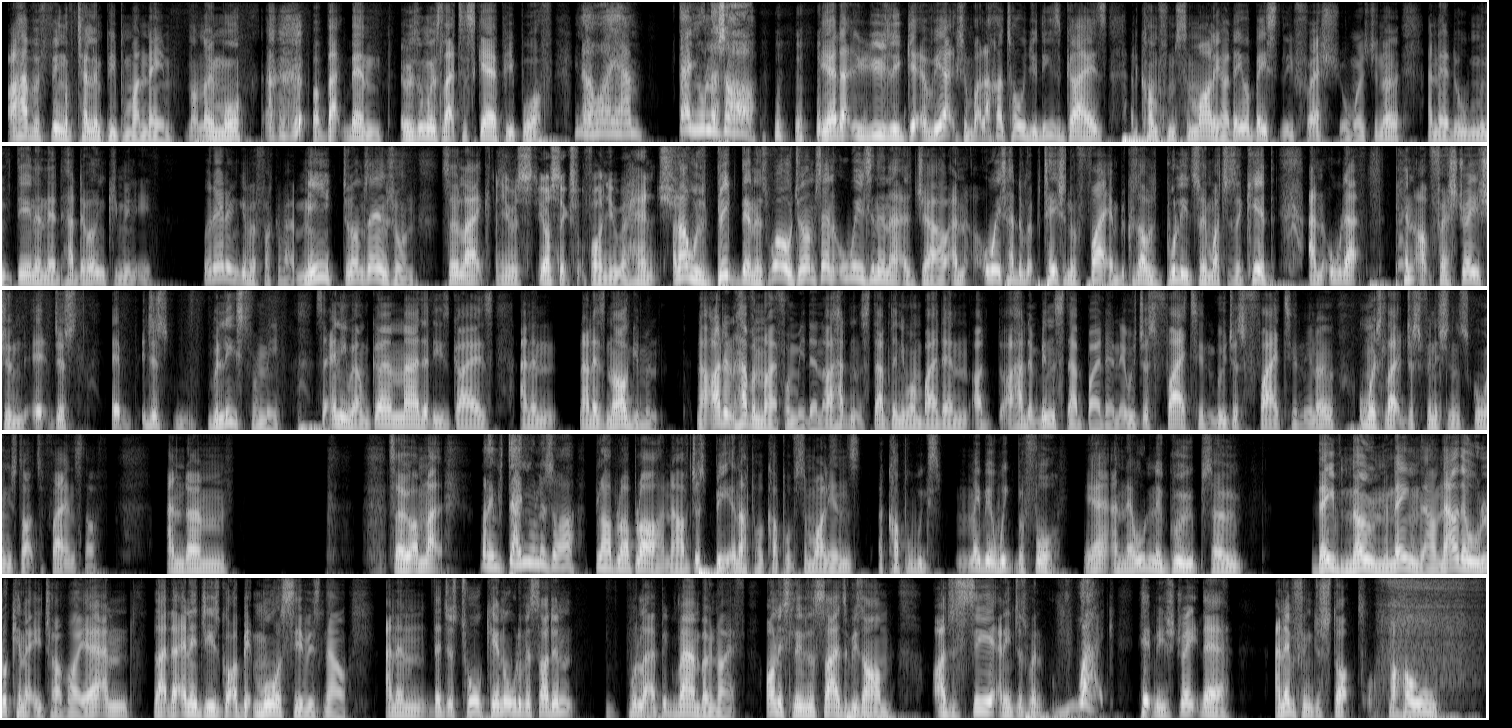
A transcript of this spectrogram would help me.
I have a thing of telling people my name. Not no more. but back then, it was almost like to scare people off. You know who I am? Daniel Lazar. yeah, that you usually get a reaction. But like I told you, these guys had come from Somalia. They were basically fresh almost, you know, and they'd all moved in and they'd had their own community. But they didn't give a fuck about me. Do you know what I'm saying, Shaun? So like you was you're six foot four and you were hench. and I was big then as well. Do you know what I'm saying? Always in and out of jail and always had the reputation of fighting because I was bullied so much as a kid. And all that pent up frustration, it just it, it just released from me. So anyway, I'm going mad at these guys, and then now there's an argument. Now I don't have a knife on me then. I hadn't stabbed anyone by then. I, I hadn't been stabbed by then. It was just fighting. We were just fighting, you know, almost like just finishing school and you start to fight and stuff. And um, so I'm like, my name's Daniel Lazar, blah blah blah. Now I've just beaten up a couple of Somalians a couple weeks, maybe a week before, yeah, and they're all in a group, so they've known the name now. Now they're all looking at each other, yeah, and like the energy's got a bit more serious now. And then they're just talking. All of a sudden, pull out a big Rambo knife. Honestly, it was the size of his arm. I just see it, and he just went whack, hit me straight there, and everything just stopped. My whole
